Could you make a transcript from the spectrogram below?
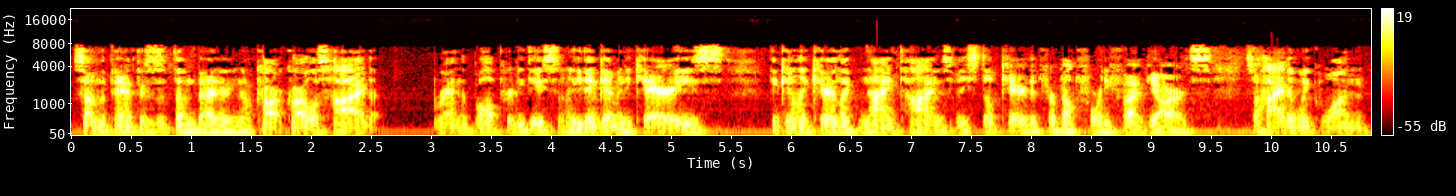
some of the Panthers have done better. You know, Car- Carlos Hyde ran the ball pretty decently. He didn't get many carries. I think he only carried like nine times, but he still carried it for about 45 yards. So Hyde in week one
